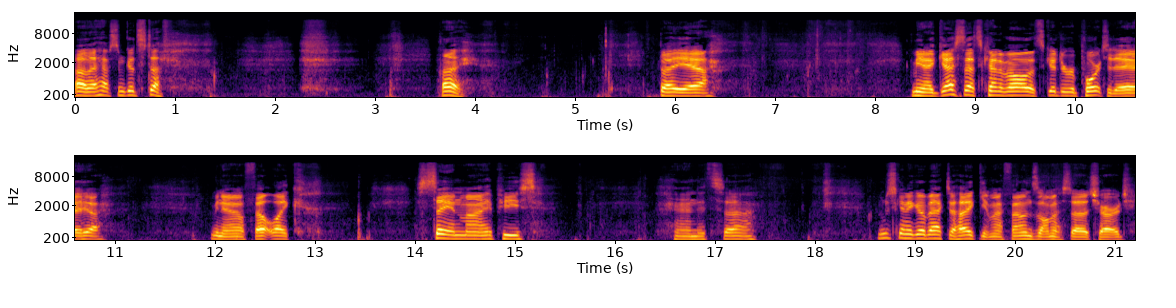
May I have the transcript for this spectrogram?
oh, they have some good stuff. Hi. But yeah. I mean, I guess that's kind of all that's good to report today. I, uh, you know, felt like saying my piece and it's uh I'm just gonna go back to hiking. My phone's almost out of charge.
